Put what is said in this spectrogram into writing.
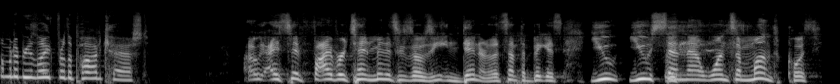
I'm going to be late for the podcast." I, I said five or ten minutes because I was eating dinner. That's not the biggest. You you send that once a month, pussy.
